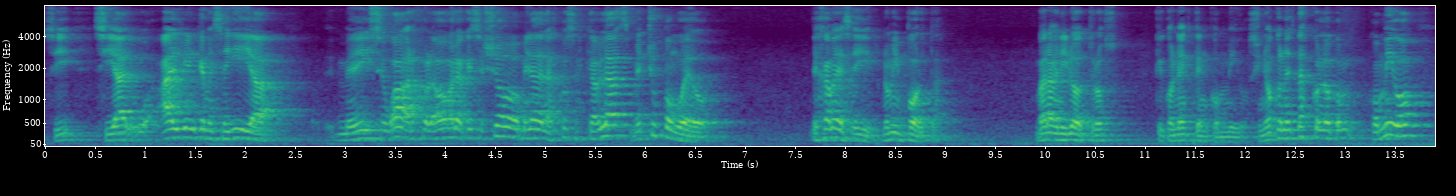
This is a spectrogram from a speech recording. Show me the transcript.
¿sí? Si algo, alguien que me seguía me dice, Warhol, ahora qué sé yo, mira de las cosas que hablas, me chupo un huevo. Déjame de seguir, no me importa. Van a venir otros que conecten conmigo. Si no conectas conmigo,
